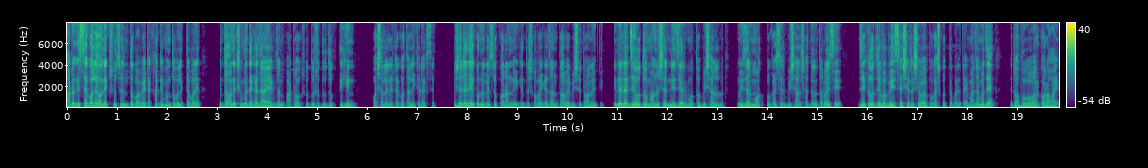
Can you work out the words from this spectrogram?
পাঠক ইচ্ছা করলে অনেক সুচিন্তিতভাবে একটা খাঁটি মন্তব্য লিখতে পারে। কিন্তু অনেক সময় দেখা যায় একজন পাঠক শুধু শুধু যুক্তিহীন, অশালীন একটা কথা লিখে রাখছে। বিষয়টা নিয়ে কোনো কিছু করার নেই, কিন্তু সবাইকে জানতে হবে বিষয়টা অনৈতিক। ইন্টারনেট যেহেতু মানুষের নিজের মতো বিশাল, নিজের মত প্রকাশের বিশাল স্বাধীনতা রয়েছে, যে কেউ যেভাবে ইচ্ছা সেটা সেভাবে প্রকাশ করতে পারে, তাই মাঝে মাঝে সেটা অপব্যবহার করা হয়।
